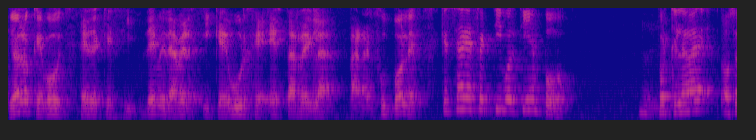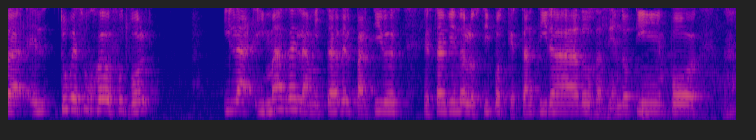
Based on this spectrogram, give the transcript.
Yo a lo que voy es de que si debe de haber y que urge esta regla para el fútbol es que sea efectivo el tiempo. Mm. Porque la, o sea, el- tú ves un juego de fútbol Y, la, y más de la mitad del partido es estar viendo a los tipos que están tirados, haciendo tiempo. Ah.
